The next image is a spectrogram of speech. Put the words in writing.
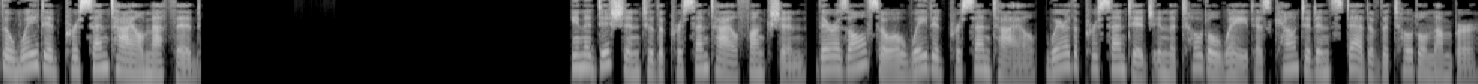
The weighted percentile method In addition to the percentile function, there is also a weighted percentile, where the percentage in the total weight is counted instead of the total number.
